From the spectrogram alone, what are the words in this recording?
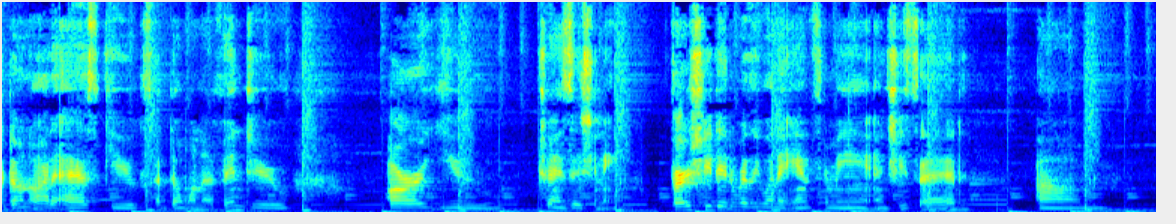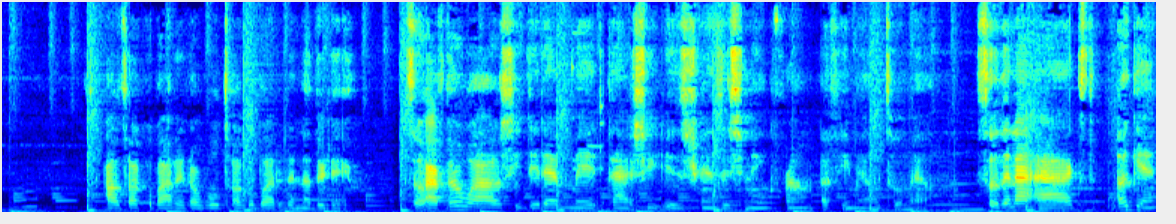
I don't know how to ask you because I don't want to offend you. Are you transitioning? First, she didn't really want to answer me, and she said, um, I'll talk about it or we'll talk about it another day. So after a while, she did admit that she is transitioning from a female to a male. So then I asked again,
